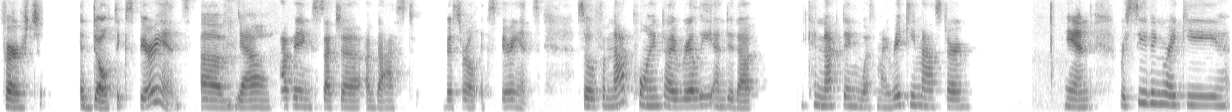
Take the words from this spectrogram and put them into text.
first adult experience of yeah. having such a, a vast visceral experience. So from that point, I really ended up connecting with my Reiki master and receiving Reiki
